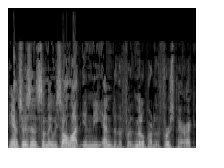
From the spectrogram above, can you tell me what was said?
The answer is, and it's something we saw a lot in the end of the, for the middle part of the first parak.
